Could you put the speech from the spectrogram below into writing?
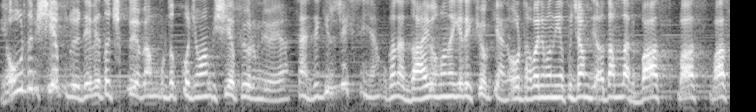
Ya orada bir şey yapılıyor, devlet açıklıyor ben burada kocaman bir şey yapıyorum diyor ya. Sen de gireceksin ya. O kadar dahil olmana gerek yok yani. Orada havalimanı yapacağım diye adamlar bas bas bas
